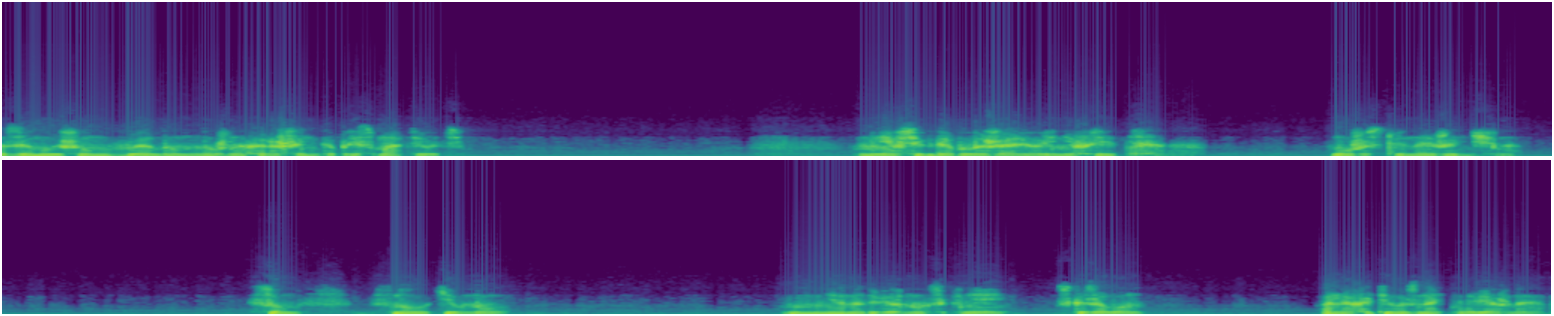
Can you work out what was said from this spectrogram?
За малышом Веллом нужно хорошенько присматривать. Мне всегда было жаль Виннифрид. Мужественная женщина. Сомс снова кивнул. «Мне надо вернуться к ней», — сказал он. «Она хотела знать, наверное.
